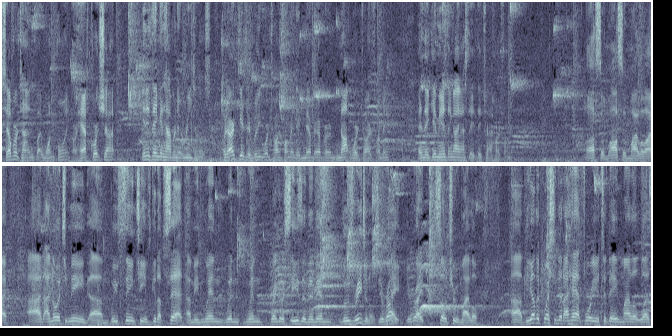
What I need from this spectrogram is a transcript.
several times by one point or half court shot. Anything can happen at regionals. But our kids have really worked hard for me. They've never ever not worked hard for me. And they give me anything I ask, they, they try hard for me. Awesome, awesome, Milo. I I, I know what you mean. Um, we've seen teams get upset. I mean, win, win, win regular season and then lose regionals. You're right. You're right. So true, Milo. Uh, the other question that I had for you today, Milo, was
